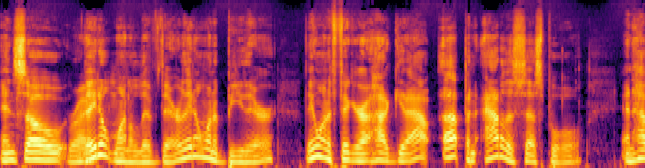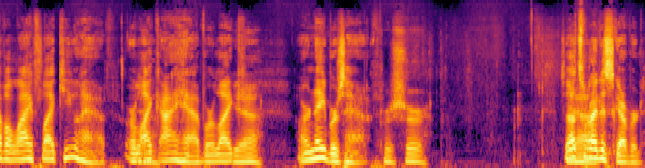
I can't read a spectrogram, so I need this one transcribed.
and so Right. they don't want to live there. They don't want to be there. They want to figure out how to get out, up and out of the cesspool, and have a life like you have, or Yeah. like I have, or like yeah our neighbors have. for sure So that's Yeah. what I discovered.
